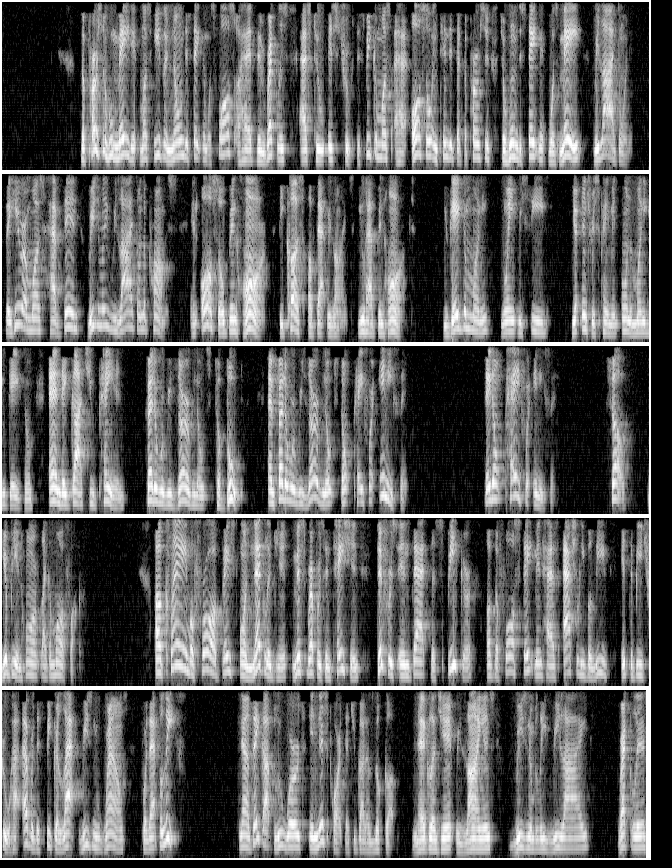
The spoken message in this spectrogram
the person who made it must either known the statement was false or had been reckless as to its truth. The speaker must have also intended that the person to whom the statement was made relied on it. The hearer must have then reasonably relied on the promise and also been harmed because of that reliance. You have been harmed. You gave them money. You ain't received your interest payment on the money you gave them. And they got you paying Federal Reserve notes to boot and Federal Reserve notes don't pay for anything. They don't pay for anything. So you're being harmed like a motherfucker. A claim of fraud based on negligent misrepresentation differs in that the speaker of the false statement has actually believed it to be true. However, the speaker lacked reasonable grounds for that belief. Now, they got blue words in this part that you got to look up negligent, reliance, reasonably relied, reckless,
